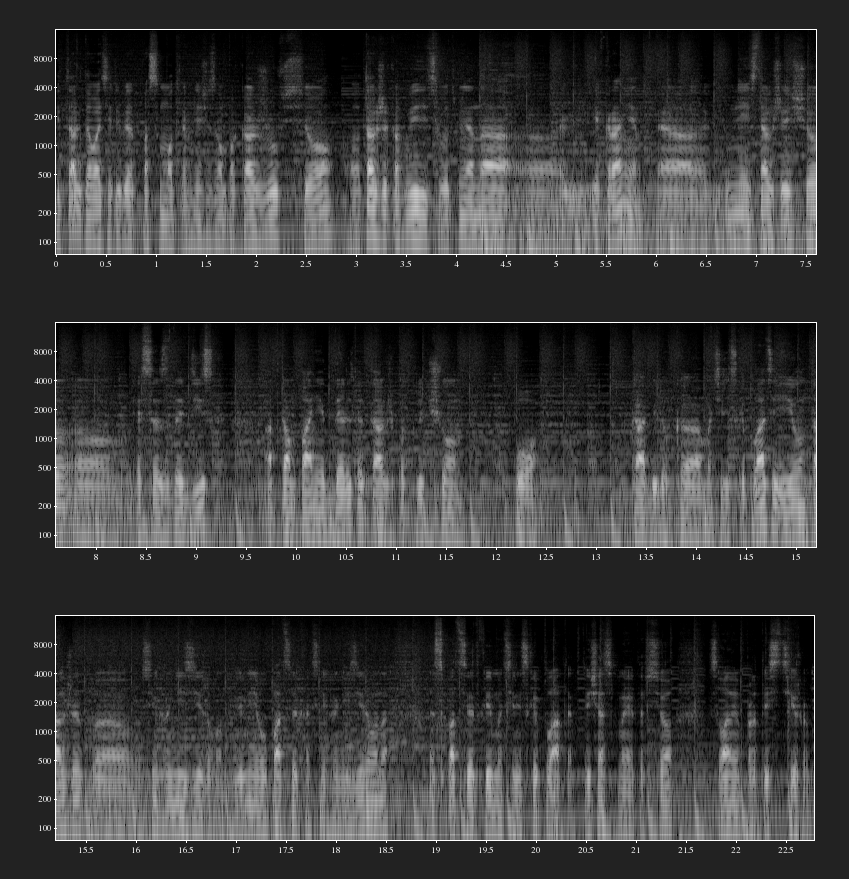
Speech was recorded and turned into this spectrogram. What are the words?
Итак, давайте, ребят, посмотрим. Я сейчас вам покажу все. Также, как вы видите, вот у меня на э, экране, э, у меня есть также еще э, SSD диск от компании Delta, также подключен по кабелю к материнской плате, и он также э, синхронизирован, вернее его подсветка синхронизирована с подсветкой материнской платы. И сейчас мы это все с вами протестируем.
